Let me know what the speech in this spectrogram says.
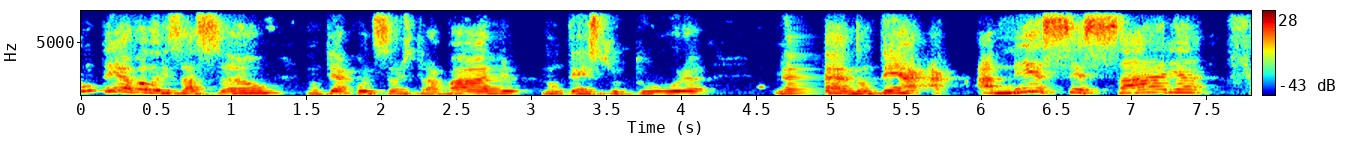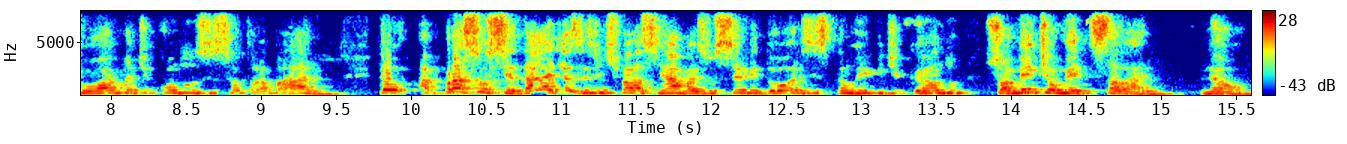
não tem a valorização, não tem a condição de trabalho, não tem a estrutura, né, não tem a, a necessária forma de conduzir seu trabalho. Então, para a sociedade, às vezes a gente fala assim: ah, mas os servidores estão reivindicando somente aumento de salário. Não,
